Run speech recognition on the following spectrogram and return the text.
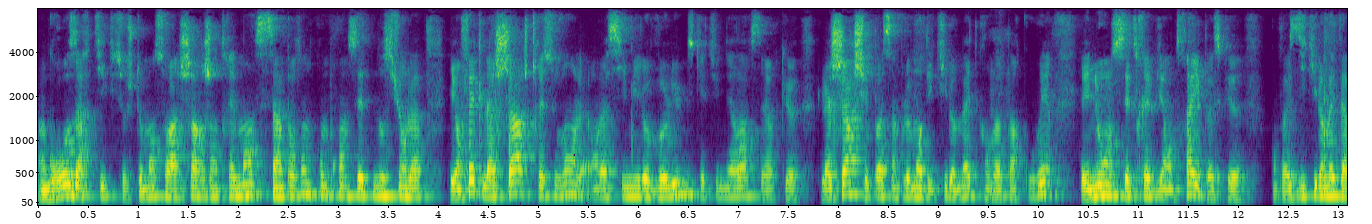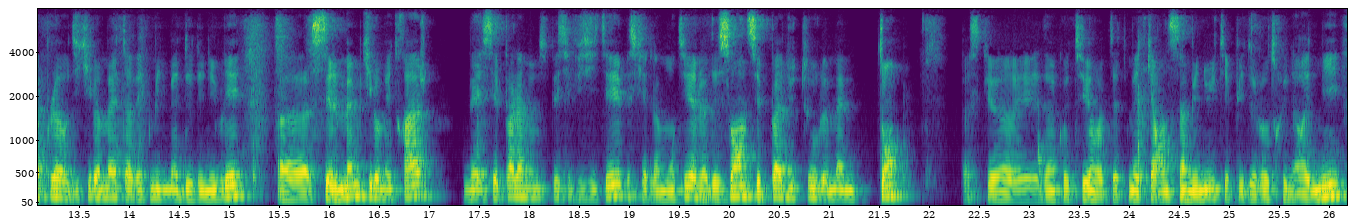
un gros article justement sur la charge d'entraînement. C'est important de comprendre cette notion-là. Et en fait, la charge, très souvent, on l'assimile au volume, ce qui est une erreur. C'est-à-dire que la charge, c'est pas simplement des kilomètres qu'on va parcourir. Et nous, on le sait très bien en trail parce que on fasse 10 kilomètres à plat ou 10 kilomètres avec 1000 mètres de dénivelé, euh, c'est le même kilométrage, mais c'est pas la même spécificité parce qu'il y a de la montée, a de la descente, c'est pas du tout le même temps parce que d'un côté on va peut-être mettre 45 minutes et puis de l'autre une heure et demie.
